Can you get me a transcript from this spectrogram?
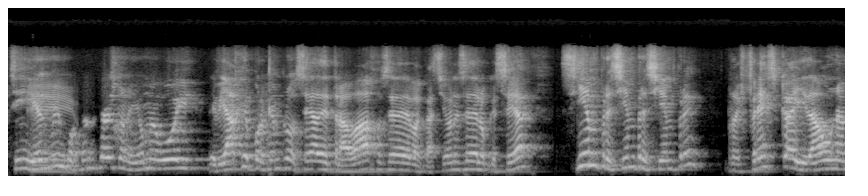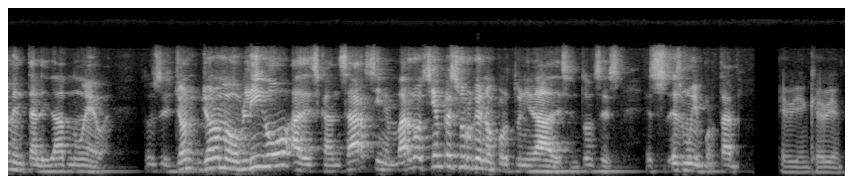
Sí, es muy eh, importante, ¿sabes? Cuando yo me voy de viaje, por ejemplo, sea de trabajo, sea de vacaciones, sea de lo que sea, siempre, siempre, siempre refresca y da una mentalidad nueva. Entonces, yo, yo no me obligo a descansar, sin embargo, siempre surgen oportunidades. Entonces, es, es muy importante. Qué bien, qué bien.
